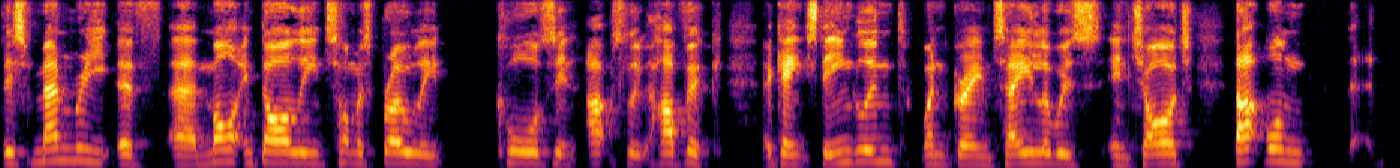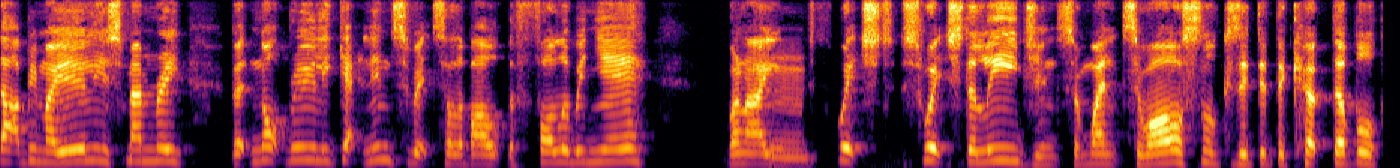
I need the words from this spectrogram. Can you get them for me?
this memory of uh, Martin Dahlin, Thomas Brolin causing absolute havoc against England when Graham Taylor was in charge. That one, that'd be my earliest memory, but not really getting into it till about the following year when I mm. switched switched allegiance and went to Arsenal because they did the cup double.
